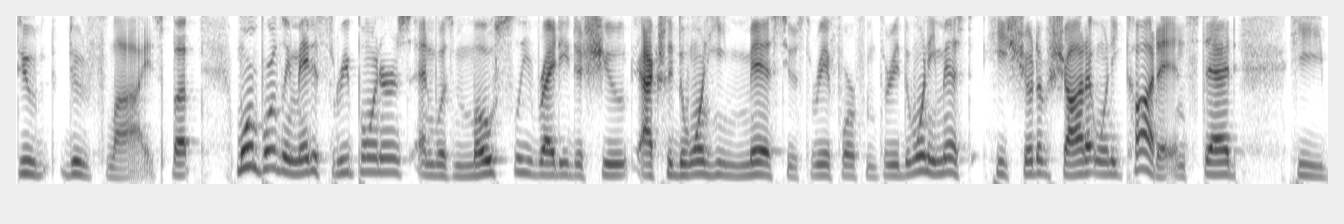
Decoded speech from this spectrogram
dude, dude flies. But more importantly, made his three pointers and was mostly ready to shoot. Actually, the one he missed, he was three or four from three. The one he missed, he should have shot it when he caught it. Instead, he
